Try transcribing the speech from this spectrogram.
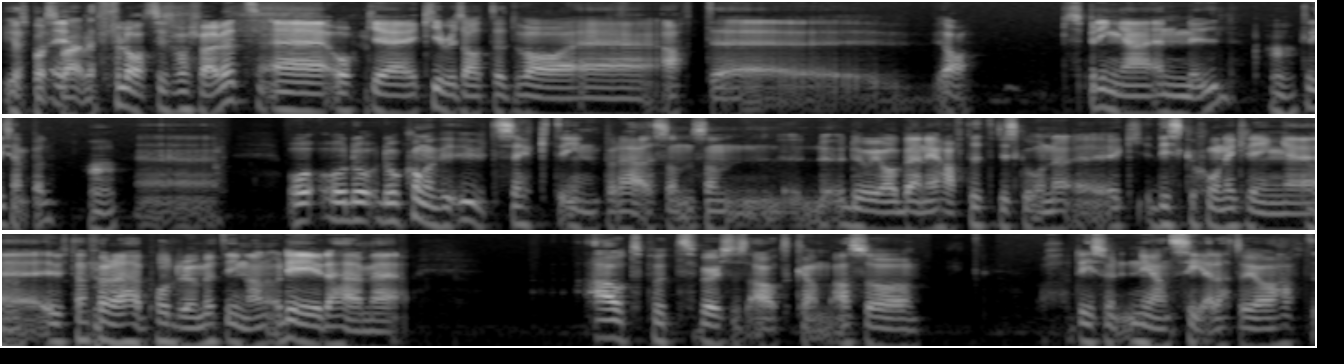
Göteborgsvarvet. Eh, förlåt, Göteborgsvarvet. Eh, och eh, key-resultatet var eh, att ja, springa en mil, till exempel. Eh, och och då, då kommer vi utsökt in på det här som, som du och jag och Benny har haft lite diskussioner, diskussioner kring eh, utanför det här poddrummet innan. Och det är ju det här med output versus outcome. Alltså, det är så nyanserat och jag har haft,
